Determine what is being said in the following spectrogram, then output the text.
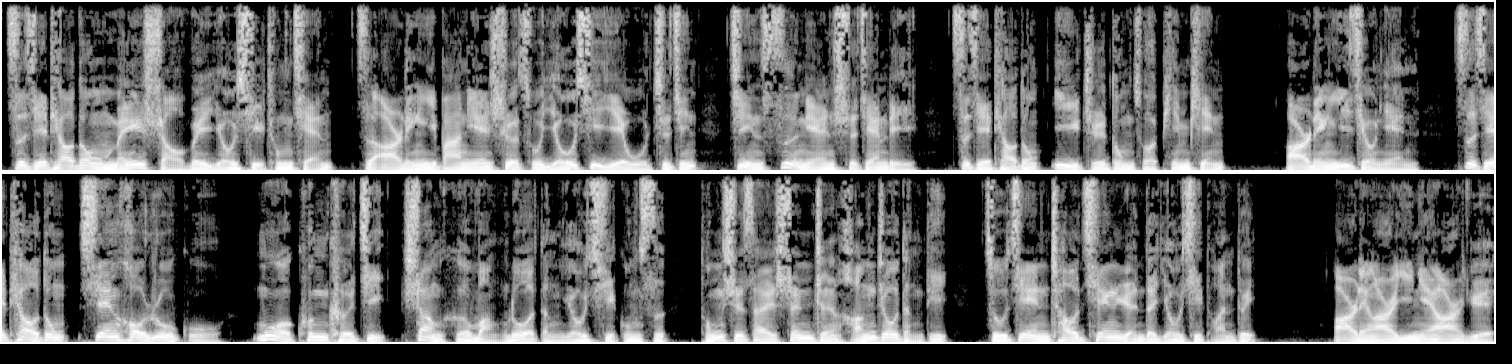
字节跳动没少为游戏充钱，自二零一八年涉足游戏业务至今近四年时间里，字节跳动一直动作频频。二零一九年。字节跳动先后入股墨坤科技、上合网络等游戏公司，同时在深圳、杭州等地组建超千人的游戏团队。二零二一年二月，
